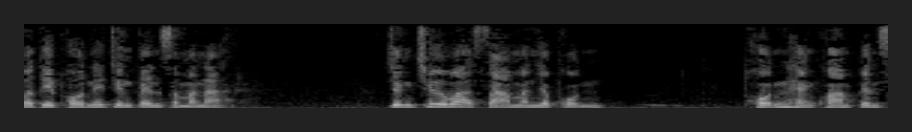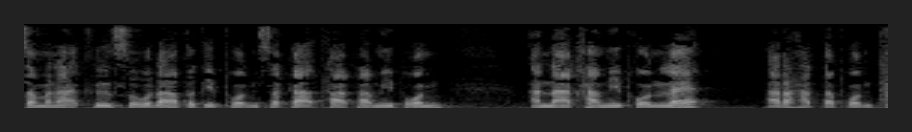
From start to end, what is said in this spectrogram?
ปฏิผลนี่จึงเป็นสมณะ จึงชื่อว่าสามัญญผล ผลแห่งความเป็นสมณะ คือโสดาปฏิผล สกทาคามีผล อนาคามีผลและอรหัตผลท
